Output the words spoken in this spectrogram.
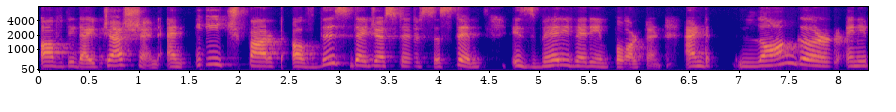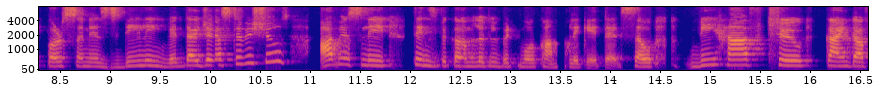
of the digestion and each part of this digestive system is very, very important. And longer any person is dealing with digestive issues, obviously things become a little bit more complicated. So we have to kind of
